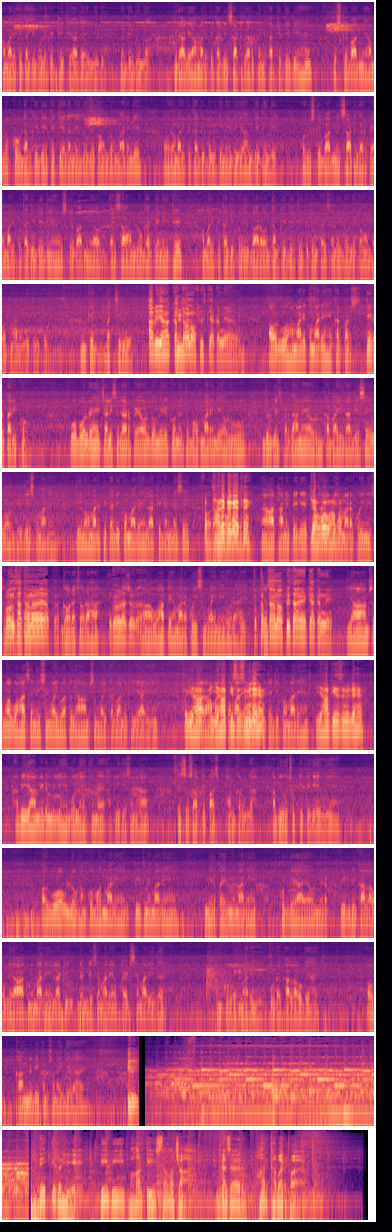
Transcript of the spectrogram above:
हमारे पिताजी बोले कि ठीक है आ जाएँगे दो मैं दे दूँगा। फिर आ आगे हमारे पिताजी साठ हज़ार रुपये निकाल के दे दिए हैं। उसके बाद में हम लोग को धमकी दिए थे कि अगर नहीं दोगे तो हम लोग मारेंगे। और हमारे पिताजी बोले कि नहीं भैया हम दे देंगे। और उसके बाद में साठ हज़ार रुपये हमारे पिताजी दे दिए हैं। उसके बाद में और ऐसा हम लोग घर पे नहीं थे। हमारे पिताजी को एक बार और धमकी दिए थे कि तुम पैसा नहीं दोगे तो हम बहुत मारेंगे तुमको। उनके बच्चे लोग। अब यहाँ कप्तान ऑफ़िस क्या करने आए हो? और वो हमारे को मारे हैं कल पर तेरह तारीख को। वो बोल रहे हैं चालीस हज़ार रुपये और दो मेरे को नहीं तो बहुत मारेंगे। और वो दुर्गेश प्रधान है और उनका भाई राजेश है और ब्रजेश कुमार हैं। तीनों हमारे पिताजी को मारे हैं लाठी डंडे से। अब थाने पे गए थे? हाँ। हाँ, थाने पे गए थे। क्या हुआ वहाँ पे हमारा कोई नहीं कौन सा थाना है। आपका? गौरा चौराहा। गौरा चौराहा। हाँ वहाँ पे हमारा कोई सुनवाई नहीं हो रहा है। तो कप्तान ऑफ़िस आए हैं क्या करने? यहाँ हम सुनवाई वहाँ से नहीं सुनवाई हुआ तो यहाँ हम सुनवाई करवाने के लिए आए हैं। तो यहाँ हमारा- यहाँ किसी मारे से मिले हमारे हैं? पिताजी को मारे हैं। यहाँ किसी से मिले हैं? अभी यहाँ मैडम मिली हैं बोले हैं कि मैं अप्लीकेशन वहाँ एस साहब के पास फ़ोन करूँगा। अभी वो छुट्टी पे गए हुए हैं। और वो लोग हमको बहुत मारे हैं पीठ में मारे हैं। मेरे पैर में मारे हैं, फूट गया है और मेरा पीठ भी काला हो गया, आँख में मारे हैं, लाठी डंडे से मारे हैं फैट से मारे इधर हमको बहुत मारे हैं, पूरा काला हो गया है। और कान में भी कम सुनाई दे रहा है। देखते रहिए डीबी भारती समाचार, नज़र हर खबर पर।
